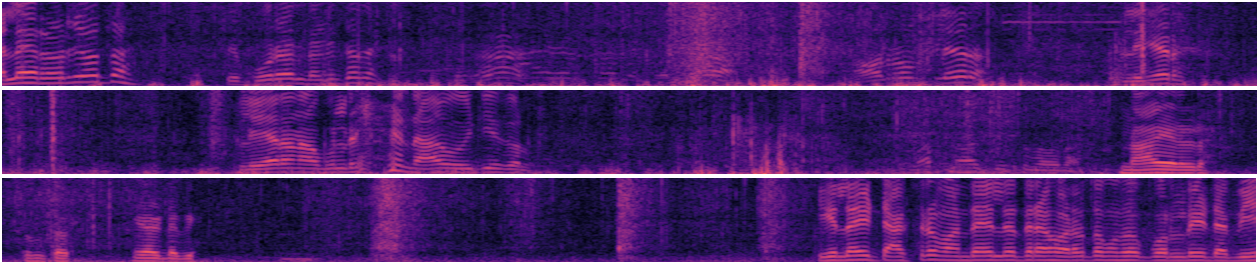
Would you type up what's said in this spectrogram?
ಎಲ್ಲ ಇರೋರಿ ಇವತ್ತ? ಪೂರ ಎಲ್ಲ ನಡೀತದೆ. All round clear clear clear ಆಗುಲ್ರಿ. ನಾವು ಹೋಯ್ತೀವಿ ಸ್ವಲ್ಪ. ನಾ ಎರಡು ತುಂಬ್ತಾರ. ಎರಡು ಡಬ್ಬಿ. ಇಲ್ಲ ಈ ಟ್ಯಾಕ್ಟ್ರ್ ಒಂದೇ ಇಲ್ಲದ್ರೆ ಹೊರ ತಗೊಂಡು ಬರಲಿ ಬರ್ಲಿ ಡಬ್ಬಿ.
